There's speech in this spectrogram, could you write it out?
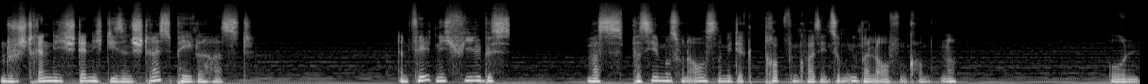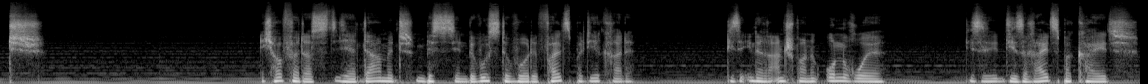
und du ständig, ständig diesen Stresspegel hast, dann fehlt nicht viel, bis was passieren muss von außen, damit der Tropfen quasi zum Überlaufen kommt, ne? Und ich hoffe, dass dir damit ein bisschen bewusster wurde, falls bei dir gerade diese innere Anspannung, Unruhe, diese, diese Reizbarkeit,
